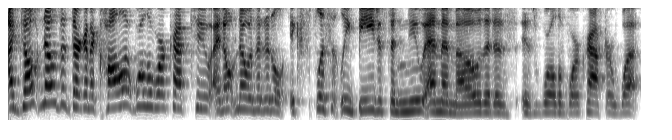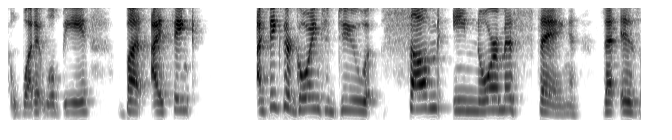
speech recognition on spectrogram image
I don't know that they're going to call it World of Warcraft 2. I don't know that it'll explicitly be just a new MMO that is is World of Warcraft or what what it will be, but I think I think they're going to do some enormous thing that is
